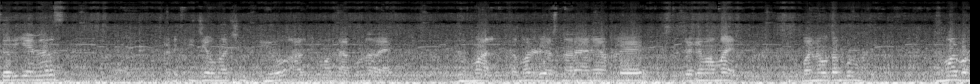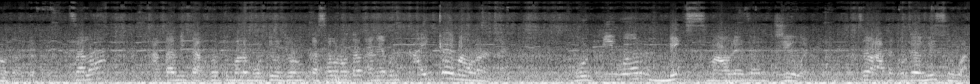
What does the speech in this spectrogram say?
सरी येणारच आणि ती जेवणाची व्हिडिओ आज मी तुम्हाला दाखवणार आहे. धमाल धमाल व्हिडिओ असणार आहे आणि आपले जगे मामा आहेत. बनवतात पण धमाल बनवतात. चला आता मी दाखवतो तुम्हाला बोटीवर जेवण कसं बनवतात आणि आपण काय काय मावळणार आहे. बोटीवर मिक्स मावळ्याचं जेवण. चला आता करूया मी सुरुवात.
